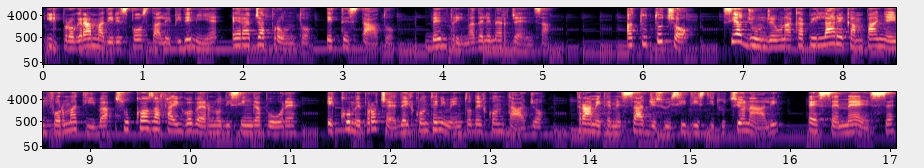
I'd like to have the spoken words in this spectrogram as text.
Il programma di risposta alle epidemie era già pronto e testato, ben prima dell'emergenza. A tutto ciò si aggiunge una capillare campagna informativa su cosa fa il governo di Singapore e come procede il contenimento del contagio, tramite messaggi sui siti istituzionali, sms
